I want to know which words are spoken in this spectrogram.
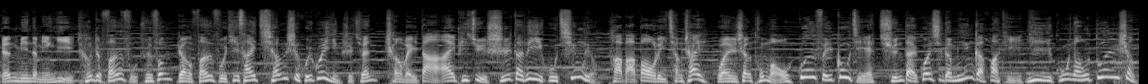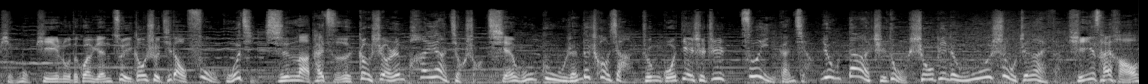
人民的名义》乘着反腐春风，让反腐题材强势回归影视圈，成为大 IP 剧时代的一股清流。他把暴力强拆、官商同谋、官匪勾结、裙带关系的敏感话题一股脑端上屏幕，披露的官员最高涉及到副国级，辛辣台词更是让人拍案叫爽。前无古人的创下，中国电视之最敢讲，用大尺度收编着无数真爱粉。题材好，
